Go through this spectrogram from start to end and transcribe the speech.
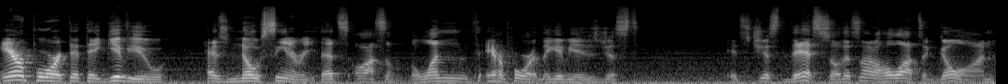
airport that they give you has no scenery. That's awesome. The one airport they give you is just... It's just this, so that's not a whole lot to go on.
